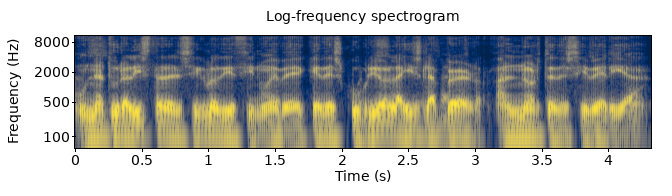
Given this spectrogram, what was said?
un naturalista del siglo XIX que descubrió la isla Bird al norte de Siberia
